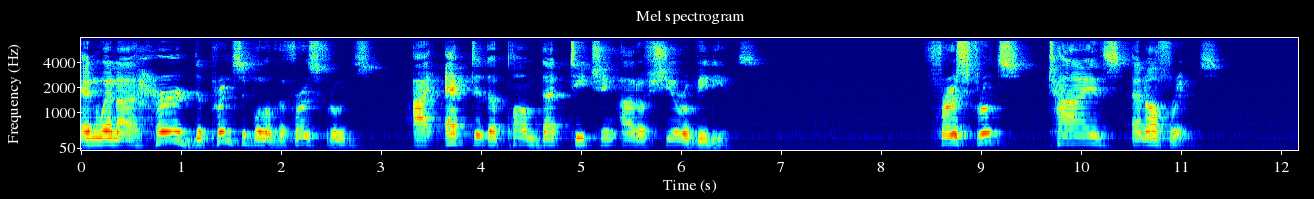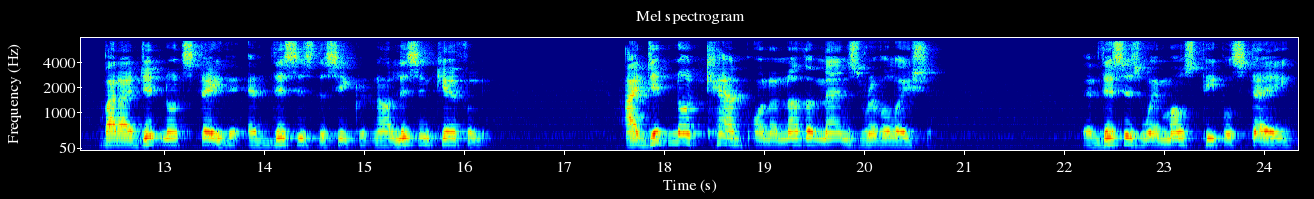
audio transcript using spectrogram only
And when I heard the principle of the first fruits, I acted upon that teaching out of sheer obedience. First fruits, tithes, and offerings. But I did not stay there. And this is the secret. Now listen carefully. I did not camp on another man's revelation. And this is where most people stay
